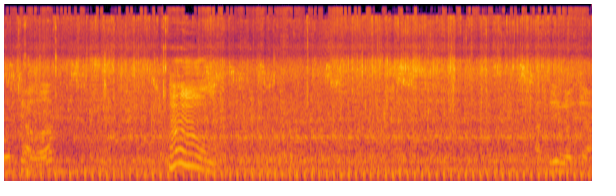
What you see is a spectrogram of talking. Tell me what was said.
వచ్చావు ఉం. అది మంచిగా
